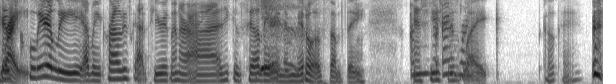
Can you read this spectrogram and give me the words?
right. Clearly, I mean, Carly's got tears in her eyes. You can tell they're in the middle of something. I And mean, she's just like, okay,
